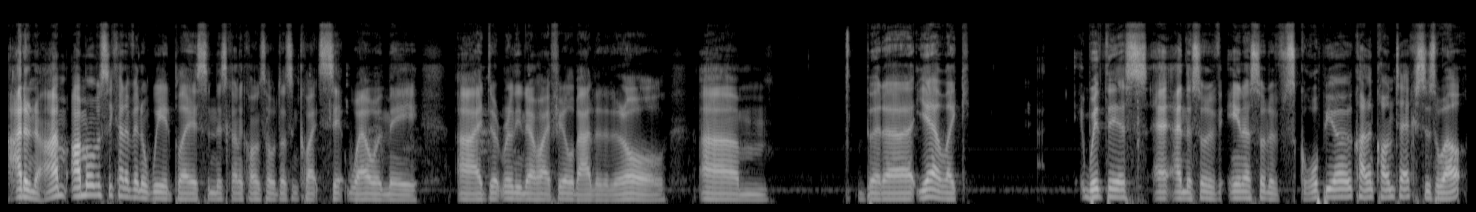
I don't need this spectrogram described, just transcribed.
I don't know. I'm I'm obviously kind of in a weird place, and this kind of console doesn't quite sit well with me. I don't really know how I feel about it at all. Um, but uh, yeah, like with this and, and the sort of in a sort of Scorpio kind of context as well,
